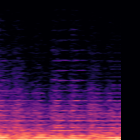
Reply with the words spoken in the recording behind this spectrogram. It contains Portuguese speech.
Música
